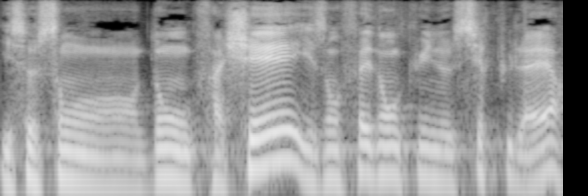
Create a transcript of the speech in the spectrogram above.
Ils se sont donc fâchés. Ils ont fait donc une circulaire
